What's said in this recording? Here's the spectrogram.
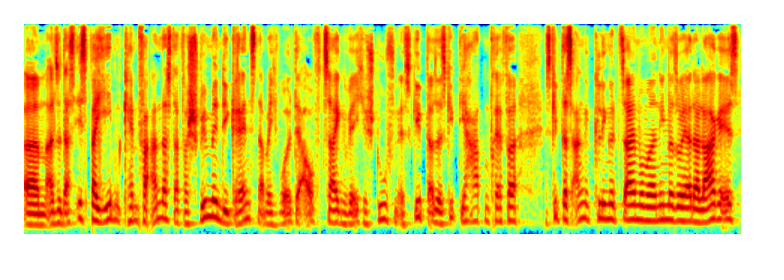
Ähm, also das ist bei jedem Kämpfer anders, da verschwimmen die Grenzen, aber ich wollte aufzeigen, welche Stufen es gibt. Also es gibt die harten Treffer, es gibt das angeklingelt sein, wo man nicht mehr so her der Lage ist.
